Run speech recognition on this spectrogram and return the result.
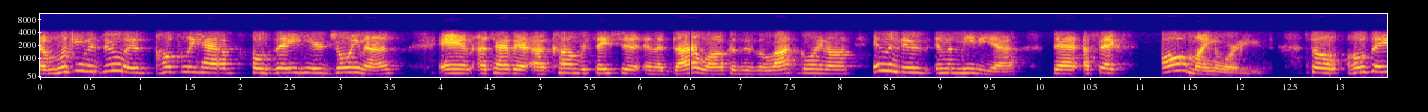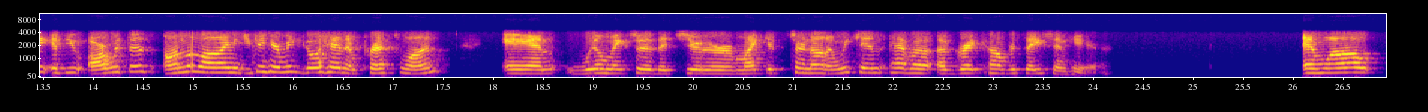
am looking to do is hopefully have Jose here join us and us have a, a conversation and a dialogue because there's a lot going on in the news, in the media that affects all minorities. So, Jose, if you are with us on the line and you can hear me, go ahead and press one, and we'll make sure that your mic gets turned on and we can have a, a great conversation here. And while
